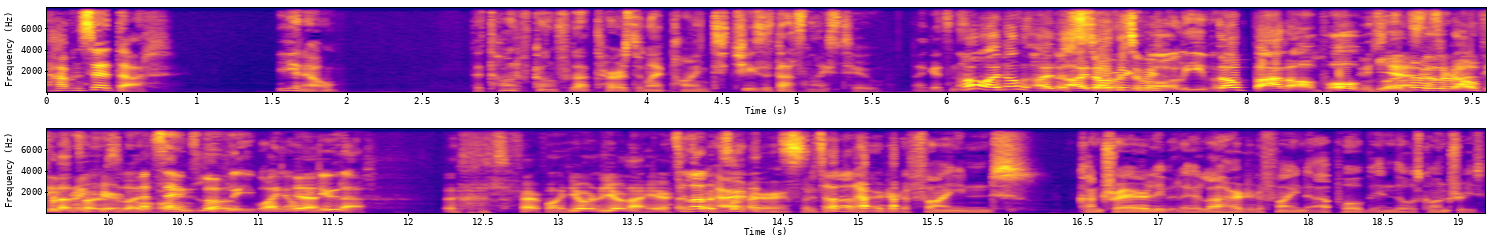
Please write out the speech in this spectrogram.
having said that, you know, the thought of going for that Thursday night pint, Jesus, that's nice too. Like it's not. No, I don't. I, the I don't think of we all evil. don't ban all pubs. Yeah. I'd still go for that. Thursday night that sounds lovely. Why don't Yeah. we do that? That's a fair point. You're you're not here. It's a lot harder, but it's a lot harder to find. Contrarily, but like a lot harder to find a pub in those countries.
